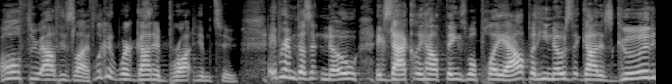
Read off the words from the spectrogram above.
All throughout his life. Look at where God had brought him to. Abraham doesn't know exactly how things will play out, but he knows that God is good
